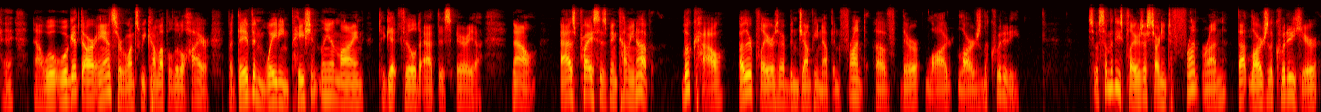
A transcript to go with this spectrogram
Okay, now we'll, we'll get our answer once we come up a little higher, but they've been waiting patiently in line to get filled at this area. Now, as price has been coming up, look how other players have been jumping up in front of their large, large liquidity. So some of these players are starting to front run that large liquidity here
